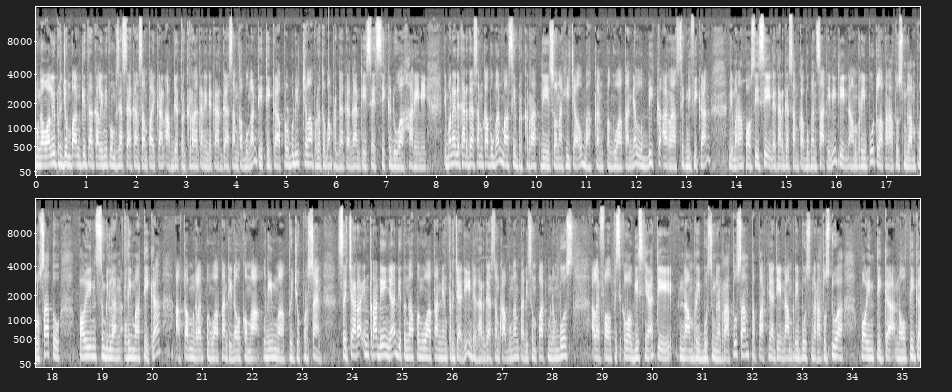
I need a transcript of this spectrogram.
Mengawali perjumpaan kita kali ini, pemirsa saya akan sampaikan update pergerakan indeks harga saham gabungan di 30 menit jelang penutupan perdagangan di sesi kedua hari ini. Di mana indeks harga saham gabungan masih bergerak di zona hijau, bahkan penguatannya lebih ke arah signifikan, di mana posisi indeks harga saham gabungan saat ini di 6.891.953 atau mengalami penguatan di 0,57 persen. Secara intraday-nya, di tengah penguatan yang terjadi, indeks harga saham gabungan tadi sempat menembus level psikologisnya khususnya di 6.900-an, tepatnya di 6.902.303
